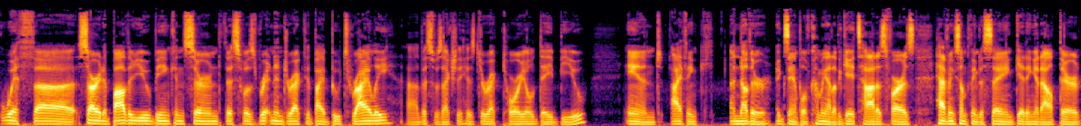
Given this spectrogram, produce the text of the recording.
with uh, Sorry to Bother You being concerned, this was written and directed by Boots Riley. Uh, this was actually his directorial debut. And I think another example of coming out of the gates hot as far as having something to say and getting it out there.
